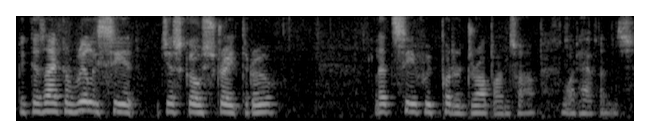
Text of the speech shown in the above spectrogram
because I can really see it just go straight through. Let's see if we put a drop on top. What happens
